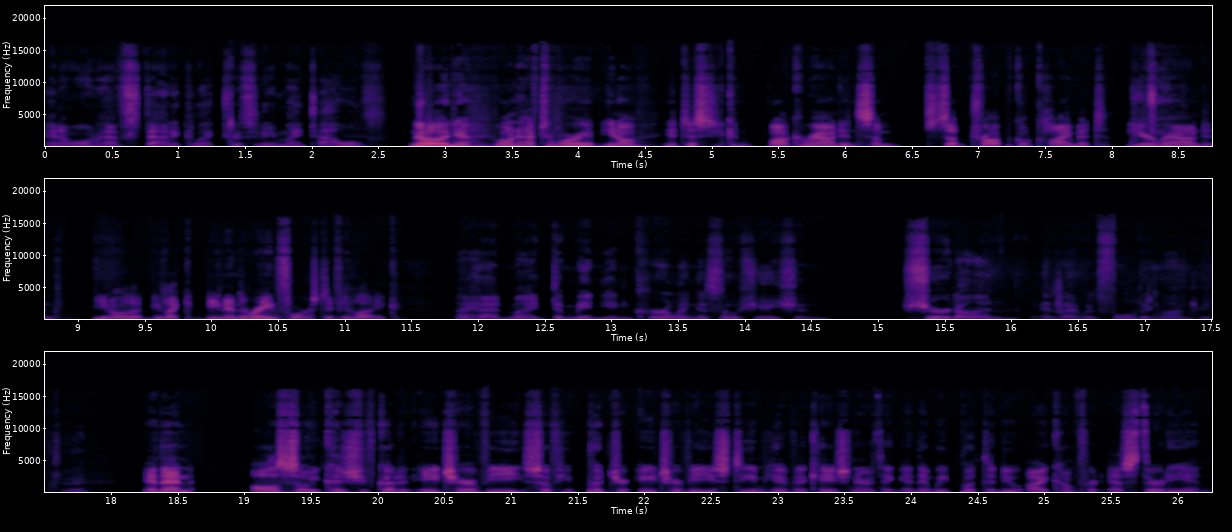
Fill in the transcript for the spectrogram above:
And I won't have static electricity in my towels. No, and you won't have to worry. You know, you just you can walk around in some subtropical climate year round, and you know it'd be like being in the rainforest if you like. I had my Dominion Curling Association shirt on as I was folding laundry today. And then also because you've got an HRV, so if you put your HRV your steam humidification everything, and then we put the new iComfort S30 in,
